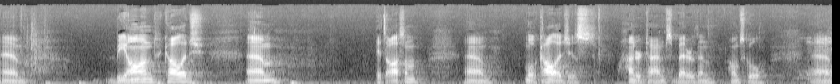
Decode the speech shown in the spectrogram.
Um, beyond college, um, it's awesome. Um, well, college is 100 times better than homeschool. Um,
